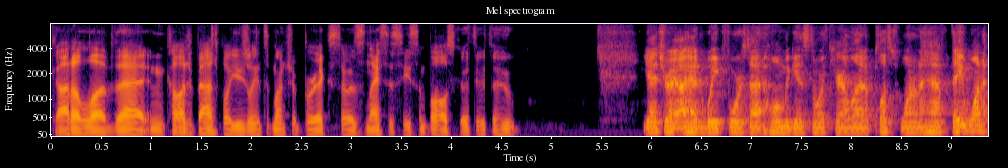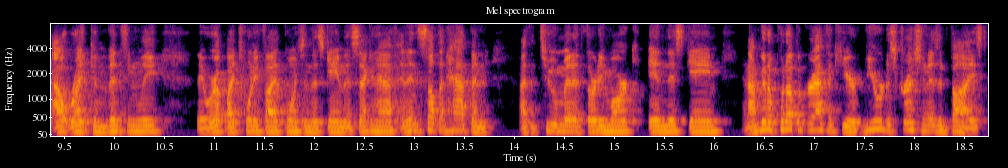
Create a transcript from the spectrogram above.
Gotta love that. In college basketball, usually it's a bunch of bricks, so it's nice to see some balls go through the hoop. Yeah, Trey, I had Wake Forest at home against North Carolina plus one and a half. They won outright convincingly. They were up by 25 points in this game in the second half, and then something happened at the two minute 30 mark in this game. And I'm going to put up a graphic here. Viewer discretion is advised.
